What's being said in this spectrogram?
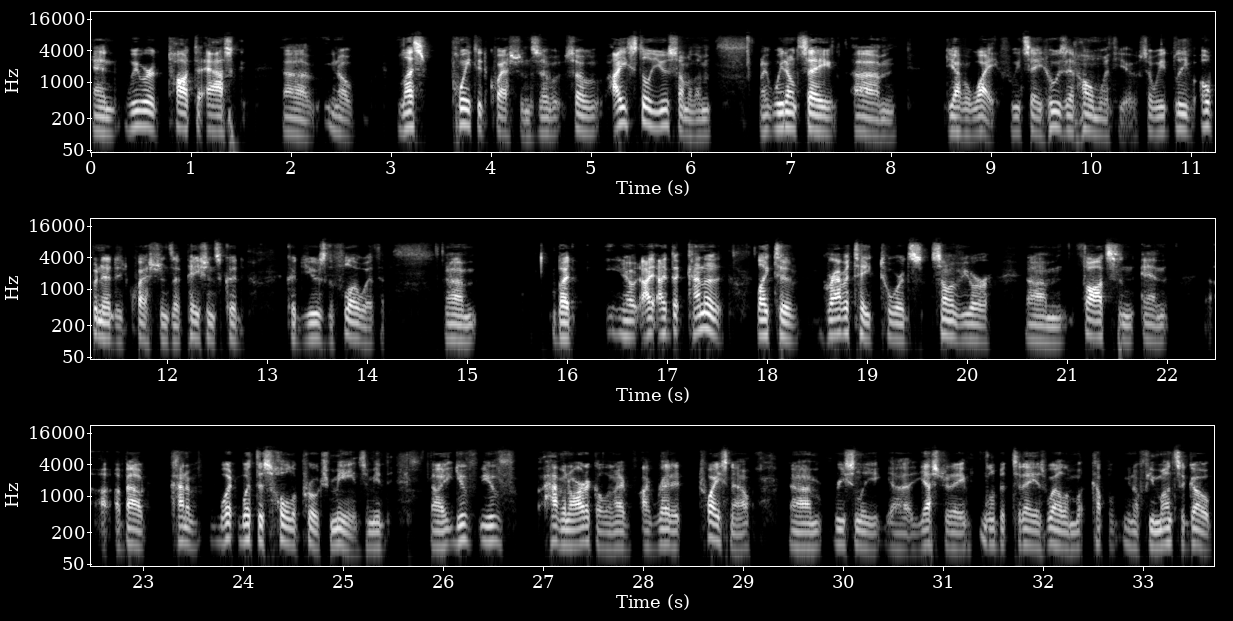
and we were taught to ask, uh, you know, less pointed questions. So, so I still use some of them. We don't say, um, "Do you have a wife?" We'd say, "Who's at home with you?" So we'd leave open-ended questions that patients could could use the flow with. Um, but you know, I, I kind of like to gravitate towards some of your um, thoughts and and uh, about kind of what what this whole approach means. I mean, uh, you've you've have an article, and I've I've read it twice now, um, recently, uh, yesterday, a little bit today as well, and a couple, you know, a few months ago,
